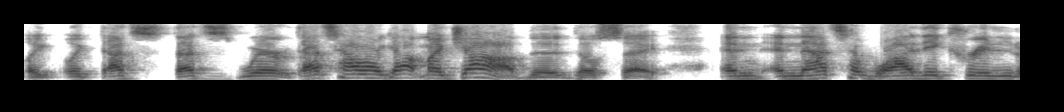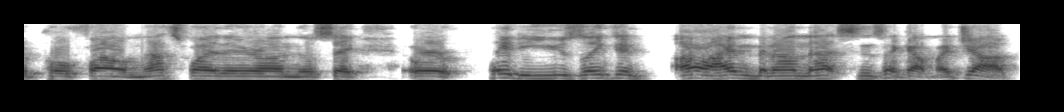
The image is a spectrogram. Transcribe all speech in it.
like like that's that's where that's how i got my job they'll say. And and that's how, why they created a profile and that's why they're on they'll say or hey do you use linkedin? Oh i haven't been on that since i got my job.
